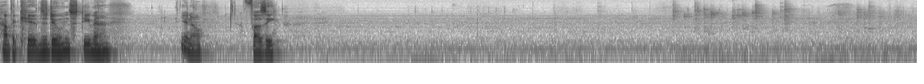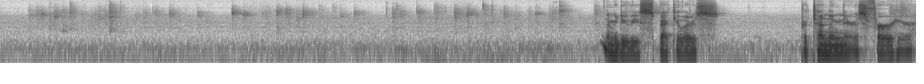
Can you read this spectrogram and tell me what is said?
How the kids doing, Steven? You know, fuzzy. Let me do these speculars pretending there's fur here.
